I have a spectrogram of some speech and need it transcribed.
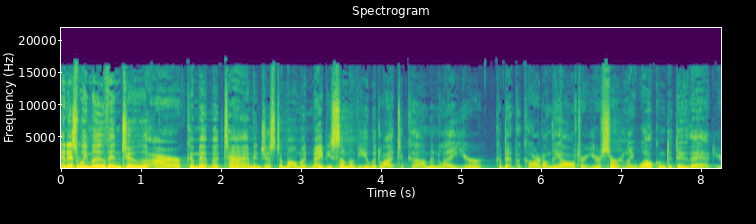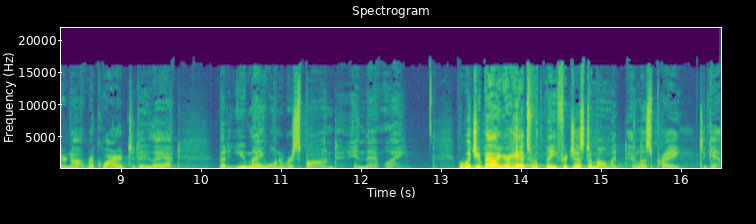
And as we move into our commitment time in just a moment, maybe some of you would like to come and lay your commitment card on the altar. You're certainly welcome to do that. You're not required to do that, but you may want to respond in that way. But would you bow your heads with me for just a moment and let's pray together?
